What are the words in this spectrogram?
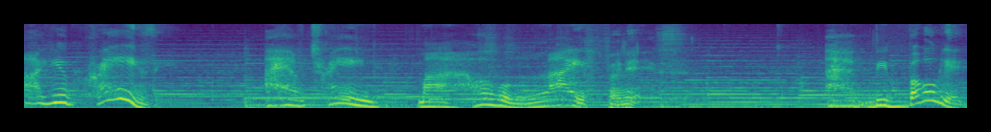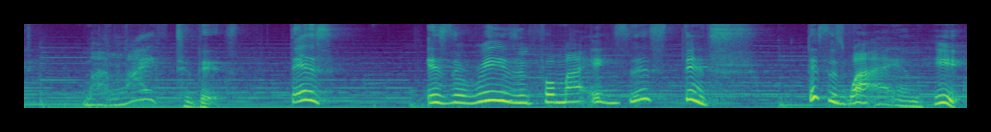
Are you crazy? I have trained my whole life for this. I have devoted my life to this. This is the reason for my existence. This is why I am here.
